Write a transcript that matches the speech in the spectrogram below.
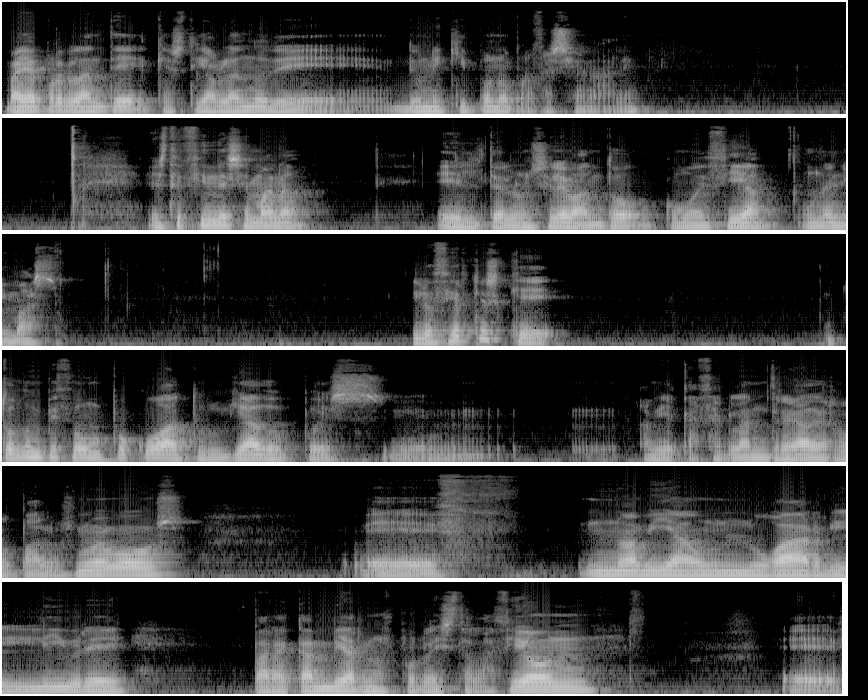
vaya por delante que estoy hablando de, de un equipo no profesional. ¿eh? Este fin de semana el telón se levantó, como decía, un año más. Y lo cierto es que todo empezó un poco atrullado, pues había que hacer la entrega de ropa a los nuevos, eh, no había un lugar libre para cambiarnos por la instalación, eh,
